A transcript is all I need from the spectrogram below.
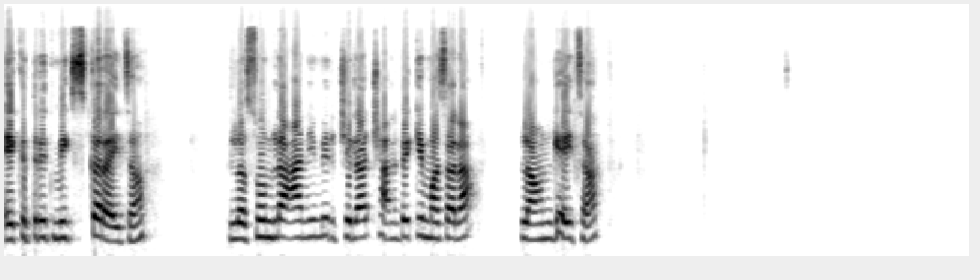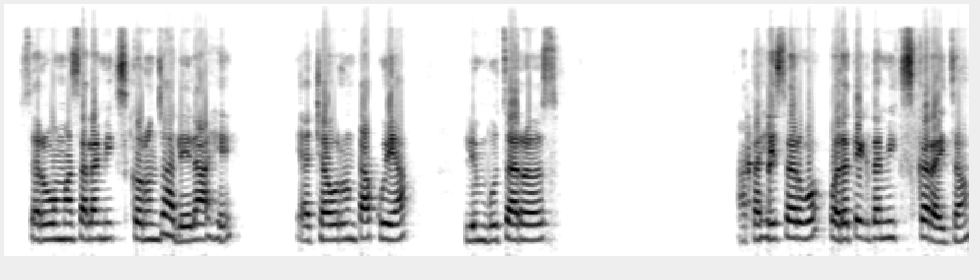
एकत्रित मिक्स करायचं. लसूणला आणि मिरचीला छानपैकी मसाला लावून घ्यायचा. सर्व मसाला मिक्स करून झालेला आहे. याच्यावरून टाकूया लिंबूचा रस. आता हे सर्व परत एकदा मिक्स करायचं.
